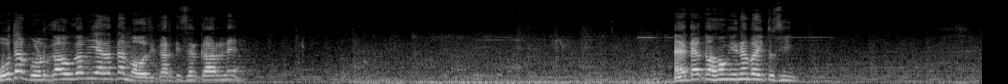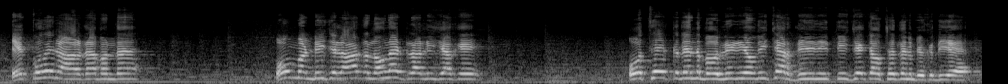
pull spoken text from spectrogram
ਉਹ ਤਾਂ ਗੁਣ ਗਾਊਗਾ ਵੀ ਯਾਰ ਤਾਂ ਮौज ਕਰਤੀ ਸਰਕਾਰ ਨੇ। ਐ ਤਾਂ ਕਹੋਗੇ ਨਾ ਬਾਈ ਤੁਸੀਂ ਇੱਕ ਉਹਦੇ ਨਾਲ ਦਾ ਬੰਦਾ ਉਹ ਮੰਡੀ ਚ ਲਾ ਕੇ ਲਾਉਂਦਾ ਟਰਾਲੀ ਜਾ ਕੇ। ਉੱਥੇ ਇੱਕ ਦਿਨ ਬੋਲੀ ਨਹੀਂ ਆਉਂਦੀ ਝਰਦੀ ਨਹੀਂ ਤੀਜੇ ਚੌਥੇ ਦਿਨ ਵਿਕਦੀ ਹੈ।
